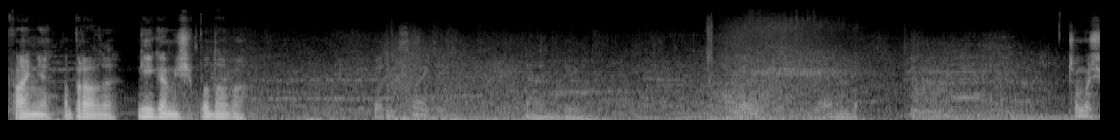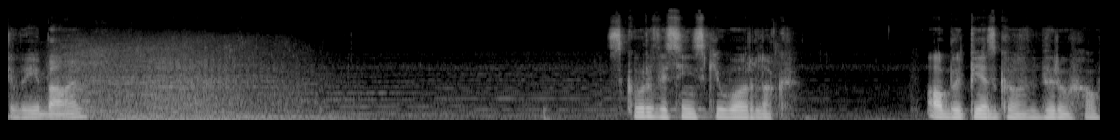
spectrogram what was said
Fajnie, naprawdę. Giga mi się podoba. Czemu się wyjebałem? Skurwysyński Warlock. Oby pies go wyruchał.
